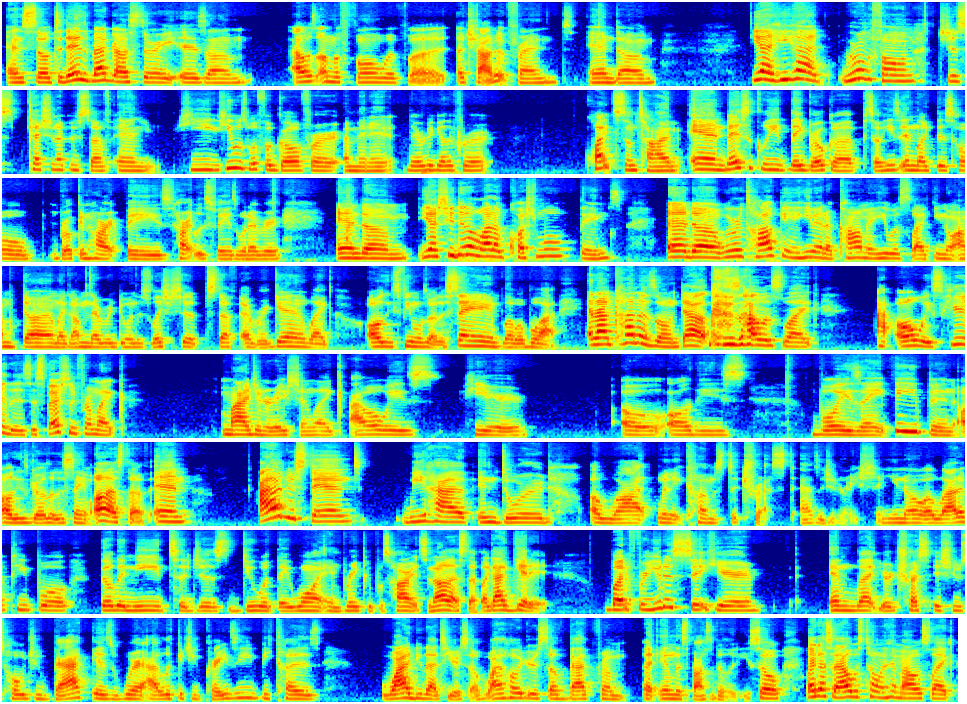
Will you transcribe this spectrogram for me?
And so today's background story is um I was on the phone with a, a childhood friend and um yeah, he had we were on the phone just catching up and stuff and he he was with a girl for a minute. They were together for quite some time and basically they broke up. So he's in like this whole broken heart phase, heartless phase, whatever. And um, yeah, she did a lot of questionable things. And uh, we were talking. He made a comment. He was like, you know, I'm done. Like, I'm never doing this relationship stuff ever again. Like, all these females are the same. Blah blah blah. And I kind of zoned out because I was like, I always hear this, especially from like my generation. Like, I always hear, oh, all these boys ain't beep and all these girls are the same, all that stuff. And I understand we have endured a lot when it comes to trust as a generation. You know, a lot of people feel the need to just do what they want and break people's hearts and all that stuff. Like, I get it. But for you to sit here and let your trust issues hold you back is where I look at you crazy because why do that to yourself? Why hold yourself back from an endless possibility? So, like I said, I was telling him, I was like,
